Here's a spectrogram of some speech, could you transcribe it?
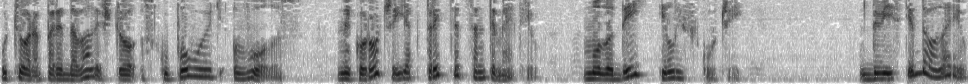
Учора передавали, що скуповують волос не коротший, як 30 сантиметрів, молодий і лискучий. 200 доларів.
